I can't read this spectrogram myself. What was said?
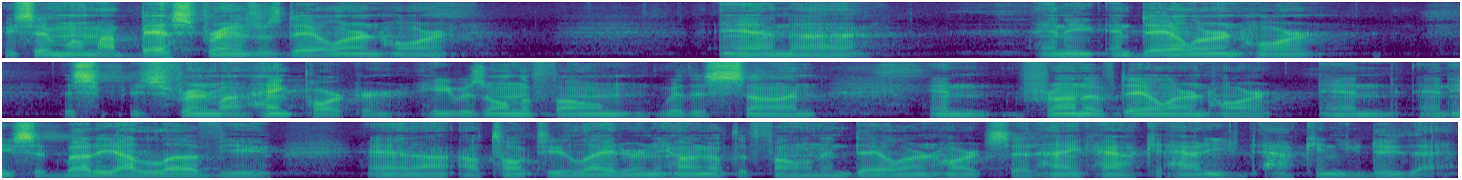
He said, One of my best friends was Dale Earnhardt. And, uh, and, he, and Dale Earnhardt, this, this friend of mine, Hank Parker, he was on the phone with his son in front of Dale Earnhardt. And, and he said, Buddy, I love you and I, will talk to you later. And he hung up the phone, and Dale Earnhardt said, Hank, how how, do you, how can you do that?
